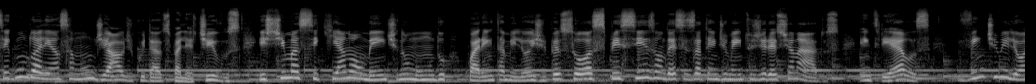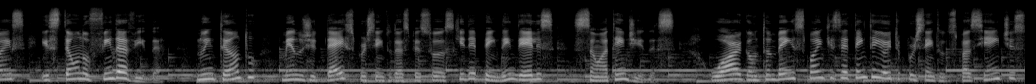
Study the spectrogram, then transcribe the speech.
Segundo a Aliança Mundial de Cuidados Paliativos, estima-se que anualmente no mundo 40 milhões de pessoas precisam desses atendimentos direcionados. Entre elas, 20 milhões estão no fim da vida. No entanto, menos de 10% das pessoas que dependem deles são atendidas. O órgão também expõe que 78% dos pacientes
